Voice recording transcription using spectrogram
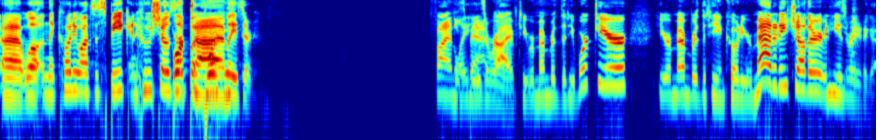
well, and then Cody wants to speak, and who shows up but Bork time. Laser? Finally, he's, back. arrived. He remembered that he worked here. He remembered that he and Cody are mad at each other, and he's ready to go.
